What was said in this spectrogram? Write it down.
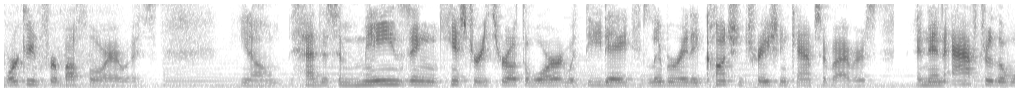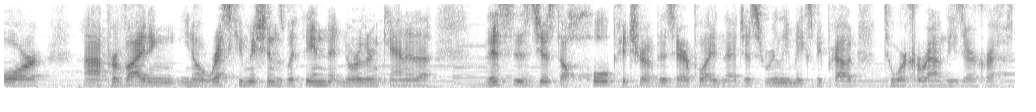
working for Buffalo Airways, you know, had this amazing history throughout the war with D-Day, liberated concentration camp survivors, and then after the war, uh, providing you know rescue missions within northern Canada. This is just a whole picture of this airplane that just really makes me proud to work around these aircraft.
